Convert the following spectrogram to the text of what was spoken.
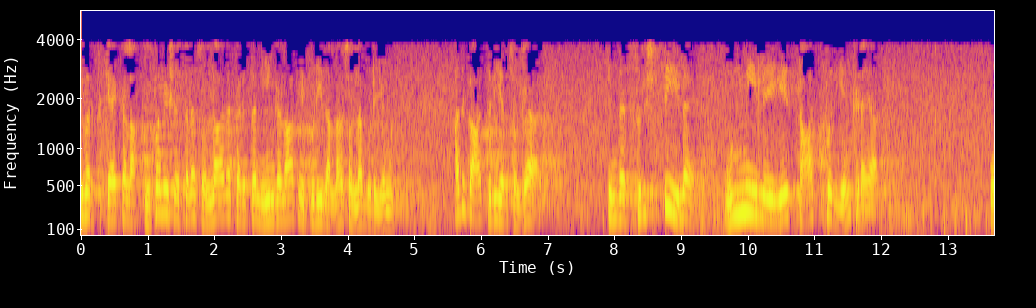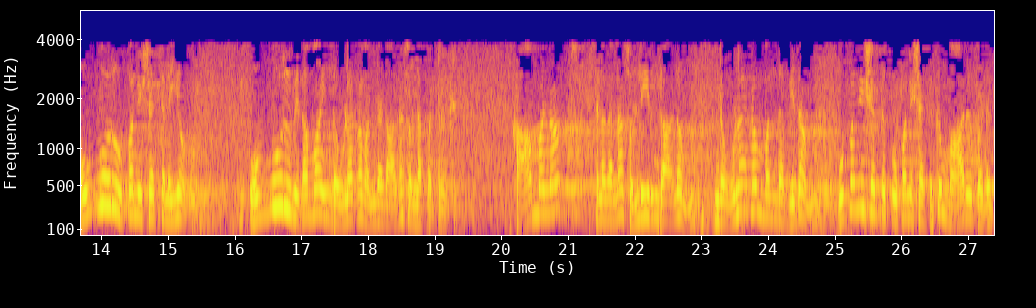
இவர் கேட்கலாம் உபனிஷத்துல சொல்லாத கருத்தை நீங்களாக எப்படி இதெல்லாம் சொல்ல முடியும் அதுக்கு ஆசிரியர் சொல்றார் இந்த சிருஷ்டியில உண்மையிலேயே தாத்பரியம் கிடையாது. ஒவ்வொரு உபனிஷத்திலையும் ஒவ்வொரு விதமா இந்த உலகம் வந்ததாக சொல்லப்பட்டிருக்கு. காமனா சிலதெல்லாம் சொல்லி இருந்தாலும் இந்த உலகம் வந்த விதம் உபனிஷத்துக்கு உபனிஷத்துக்கு மாறுபடுது.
